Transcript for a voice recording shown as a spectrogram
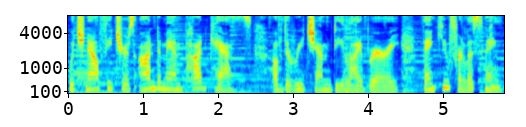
which now features on demand podcasts of the ReachMD library. Thank you for listening.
